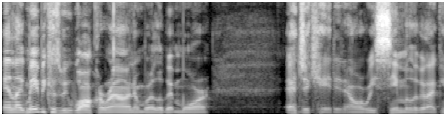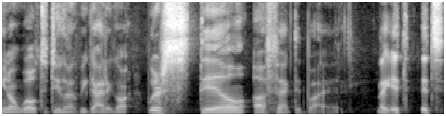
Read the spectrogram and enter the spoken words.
and like maybe because we walk around and we're a little bit more educated, or we seem a little bit like you know well to do, like we got it going. We're still affected by it. Like it's it's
